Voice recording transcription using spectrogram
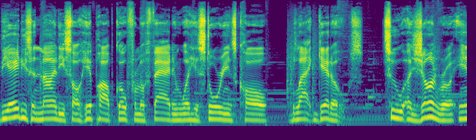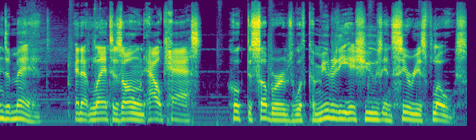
The 80s and 90s saw hip hop go from a fad in what historians call black ghettos to a genre in demand, and Atlanta's own Outkast hooked the suburbs with community issues and serious flows.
